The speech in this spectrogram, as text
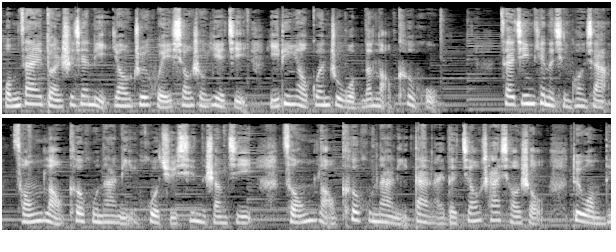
我们在短时间里要追回销售业绩，一定要关注我们的老客户。在今天的情况下，从老客户那里获取新的商机，从老客户那里带来的交叉销售，对我们的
